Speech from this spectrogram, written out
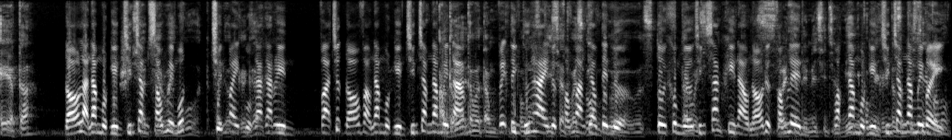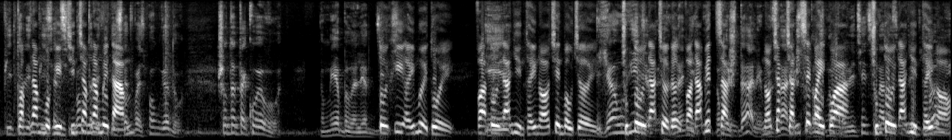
Это Đó là năm 1961, chuyến bay của Gagarin, và trước đó vào năm 1958, vệ tinh thứ hai được phóng mang theo tên lửa. Tôi không nhớ chính xác khi nào nó được phóng lên, hoặc năm 1957, hoặc năm 1958. Tôi khi ấy 10 tuổi, và tôi đã nhìn thấy nó trên bầu trời chúng tôi đã chờ đợi và đã biết rằng nó chắc chắn sẽ bay qua chúng tôi đã nhìn thấy nó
